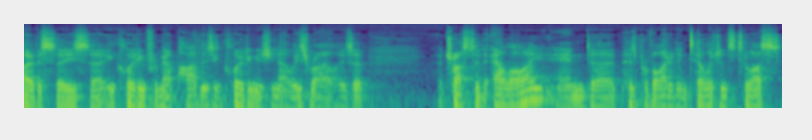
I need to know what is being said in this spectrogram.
overseas, uh, including from our partners, including, as you know, Israel, who's a, a trusted ally and uh, has provided intelligence to us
